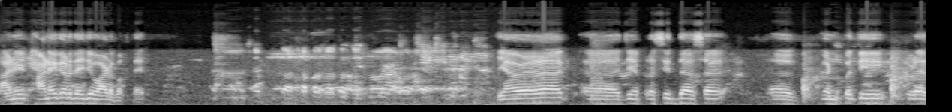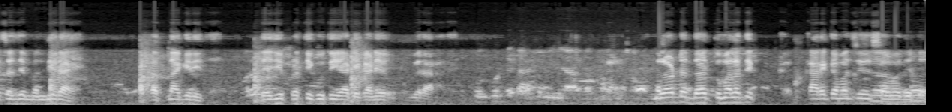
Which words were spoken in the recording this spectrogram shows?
आणि ठाणेकर त्याची वाट बघत आहेत यावेळेला जे प्रसिद्ध असं गणपतीपुळ्याचं गणपती पुळ्याचं जे मंदिर आहे रत्नागिरीचं त्याची प्रतिकृती या ठिकाणी उभी राहणार आहे. मला वाटतं दर तुम्हाला ते कार्यक्रमाची सर्व देते.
